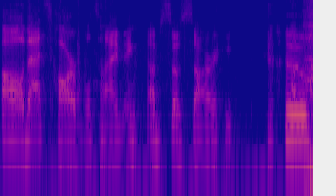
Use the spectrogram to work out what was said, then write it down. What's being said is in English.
Oh, that's horrible timing. I'm so sorry. Who?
